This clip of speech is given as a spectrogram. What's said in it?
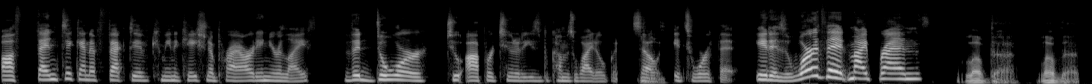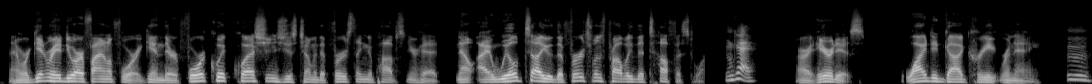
authentic, and effective communication a priority in your life, the door to opportunities becomes wide open. So it's worth it. It is worth it, my friends. Love that. Love that. And we're getting ready to do our final four. Again, there are four quick questions. Just tell me the first thing that pops in your head. Now, I will tell you the first one's probably the toughest one. Okay. All right, here it is. Why did God create Renee? Mm.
